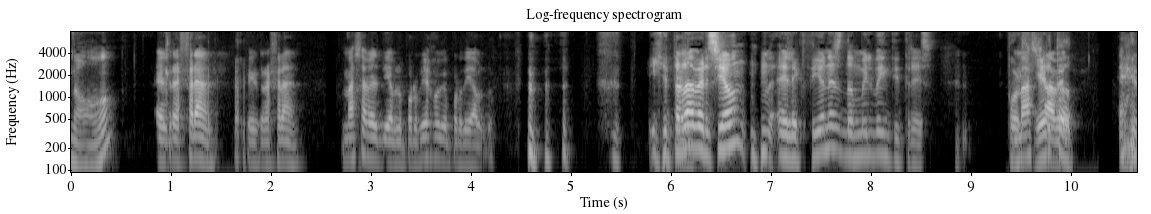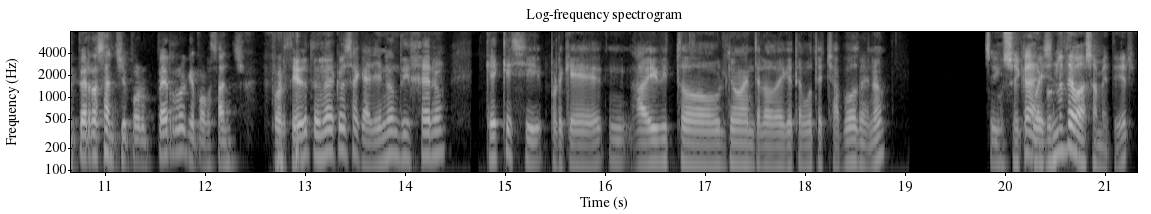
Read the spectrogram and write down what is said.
No. El refrán, el refrán. Más sabe el diablo por viejo que por diablo. Y está la versión Elecciones 2023. Por más cierto, El perro Sánchez por perro que por Sancho. por cierto, una cosa que ayer nos dijeron que es que sí, porque habéis visto últimamente lo de que te bote chapote, ¿no? Sí. Joseca, Pues- ¿dónde te vas a meter?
